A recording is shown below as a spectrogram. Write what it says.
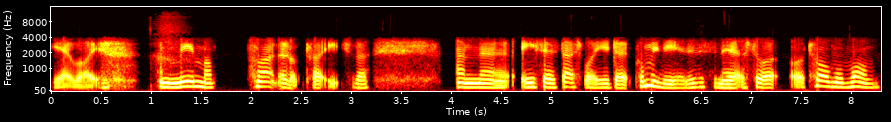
Yeah, right. And me and my partner looked at each other. And uh, he says, that's why you don't come in here, isn't it? So I, I told my mum,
